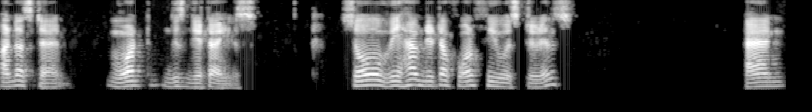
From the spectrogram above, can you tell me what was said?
understand what this data is. So we have data for few students and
